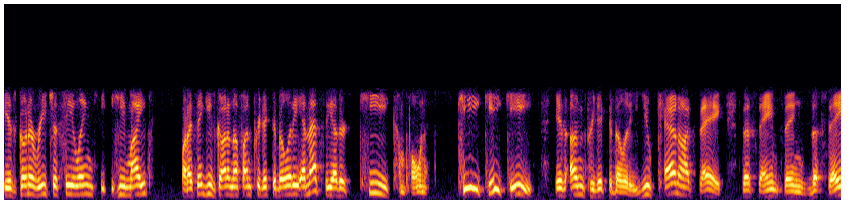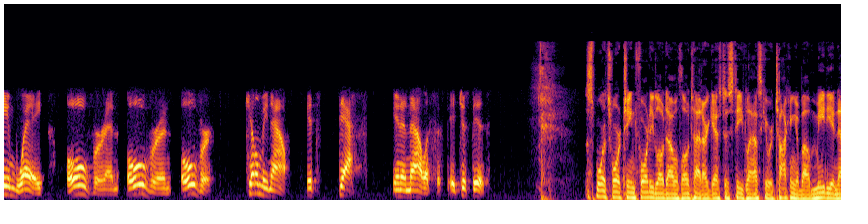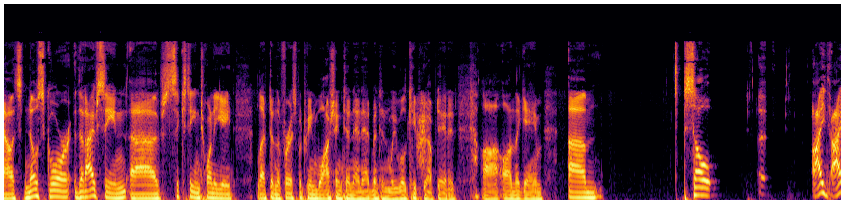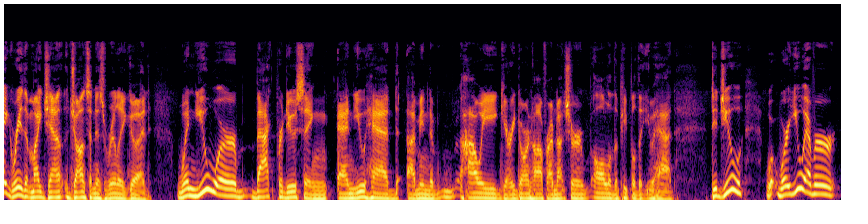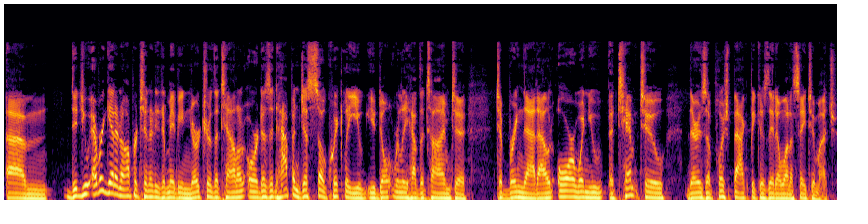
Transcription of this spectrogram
is going to reach a ceiling. He, he might, but I think he's got enough unpredictability, and that's the other key component. Key, key, key is unpredictability. You cannot say the same thing the same way over and over and over. Kill me now. It's death in analysis. It just is. Sports 1440, low down with Lowetide. Our guest is Steve Lansky. We're talking about media now. It's no score that I've seen, uh, 1628 left in the first between Washington and Edmonton. We will keep you updated uh, on the game. Um, so uh, I, I agree that Mike Johnson is really good. When you were back producing and you had, I mean, Howie, Gary Dornhoefer, I'm not sure all of the people that you had, did you, were you ever, um, did you ever get an opportunity to maybe nurture the talent, or does it happen just so quickly you, you don't really have the time to to bring that out, or when you attempt to, there's a pushback because they don't want to say too much?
